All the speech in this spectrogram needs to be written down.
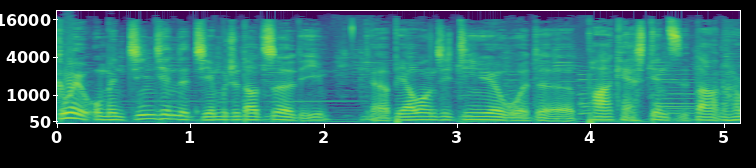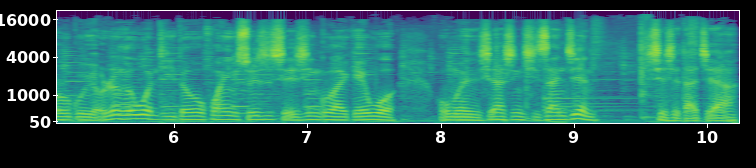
各位，我们今天的节目就到这里。呃，不要忘记订阅我的 Podcast 电子报。然后，如果有任何问题，都欢迎随时写信过来给我。我们下星期三见，谢谢大家。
